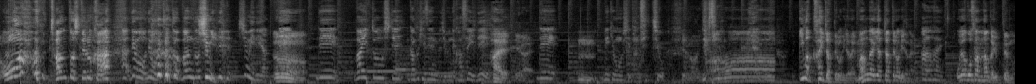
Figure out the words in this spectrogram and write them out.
おおちゃんとしてるか？あでもでもちゃんとバンド 趣味？趣味でやって、うん。でバイトをして学費全部自分で稼いではい。偉い。でうん。勉強もしてたんで一応。偉いな今書いちゃってるわけじゃない。漫画やっちゃってるわけじゃない。あはい。親御さんなんか言ってんの？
